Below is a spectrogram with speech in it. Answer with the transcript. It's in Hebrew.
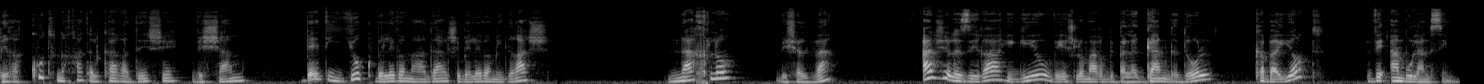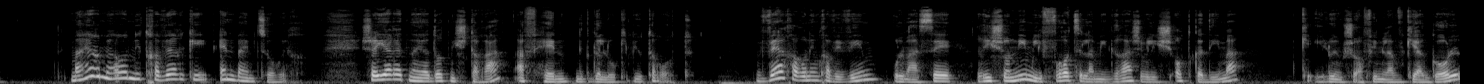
ברכות נחת על כר הדשא, ושם, בדיוק בלב המעגל שבלב המגרש, נח לו בשלווה, עד שלזירה הגיעו, ויש לומר בבלגן גדול, כבאיות ואמבולנסים. מהר מאוד נתחבר כי אין בהם צורך. שיירת ניידות משטרה, אף הן נתגלו כמיותרות. ואחרונים חביבים, ולמעשה ראשונים לפרוץ אל המגרש ולשעוט קדימה, כאילו הם שואפים להבקיע גול,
